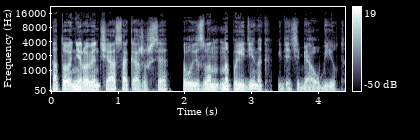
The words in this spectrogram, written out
а то не ровен час окажешься вызван на поединок, где тебя убьют.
